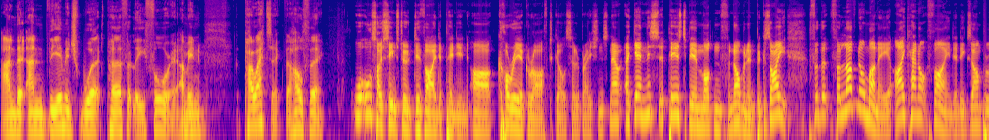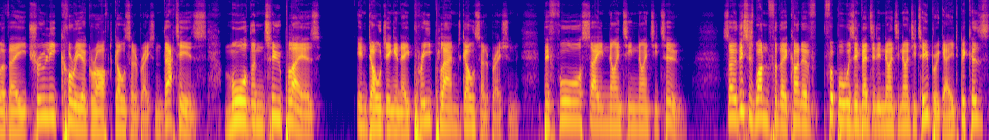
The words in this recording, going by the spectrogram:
and the, and the image worked perfectly for it. I mean, mm. poetic, the whole thing. What also seems to divide opinion are choreographed goal celebrations. Now, again, this appears to be a modern phenomenon because I, for the for love nor money, I cannot find an example of a truly choreographed goal celebration that is more than two players indulging in a pre-planned goal celebration before, say, 1992. So this is one for the kind of football was invented in 1992 brigade because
